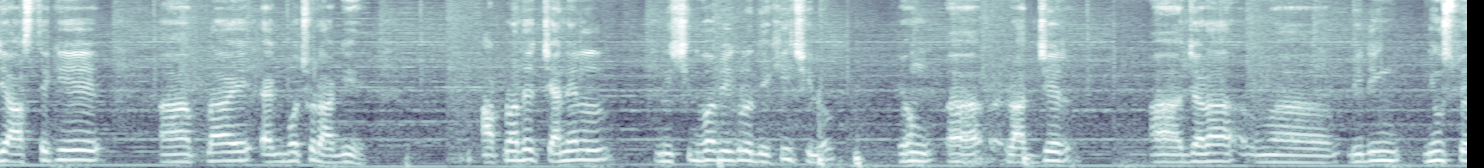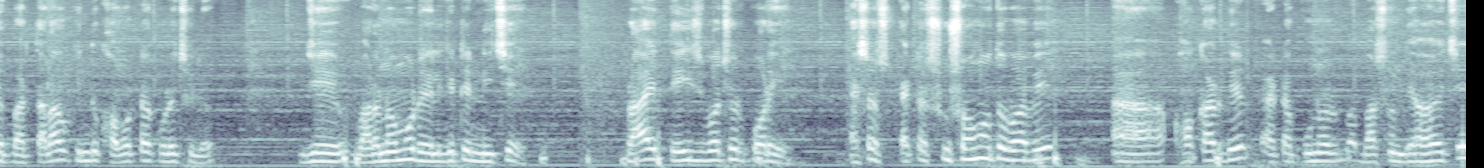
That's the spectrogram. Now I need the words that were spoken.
যে আজ থেকে প্রায় এক বছর আগে আপনাদের চ্যানেল নিশ্চিতভাবে এগুলো দেখিয়েছিল এবং রাজ্যের যারা লিডিং নিউজ পেপার তারাও কিন্তু খবরটা করেছিল যে বারো নম্বর রেলগেটের নিচে প্রায় তেইশ বছর পরে একটা সুসংহতভাবে হকারদের একটা পুনর্বাসন দেওয়া হয়েছে।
